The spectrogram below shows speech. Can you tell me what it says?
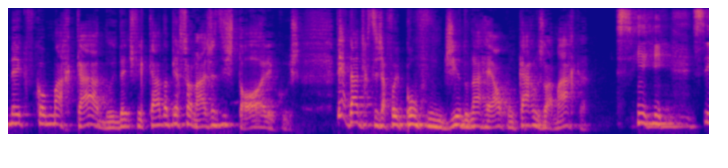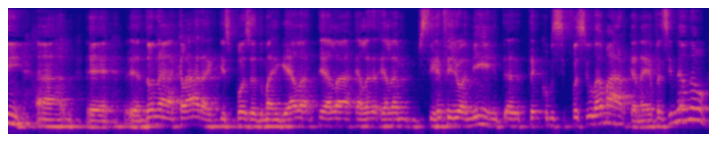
meio que ficou marcado, identificado a personagens históricos. Verdade que você já foi confundido, na real, com Carlos Lamarca? Sim, sim. A, é, é, Dona Clara, esposa do Marighella, ela, ela, ela se referiu a mim é, como se fosse o Lamarca, né? Eu falei assim, não, não.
